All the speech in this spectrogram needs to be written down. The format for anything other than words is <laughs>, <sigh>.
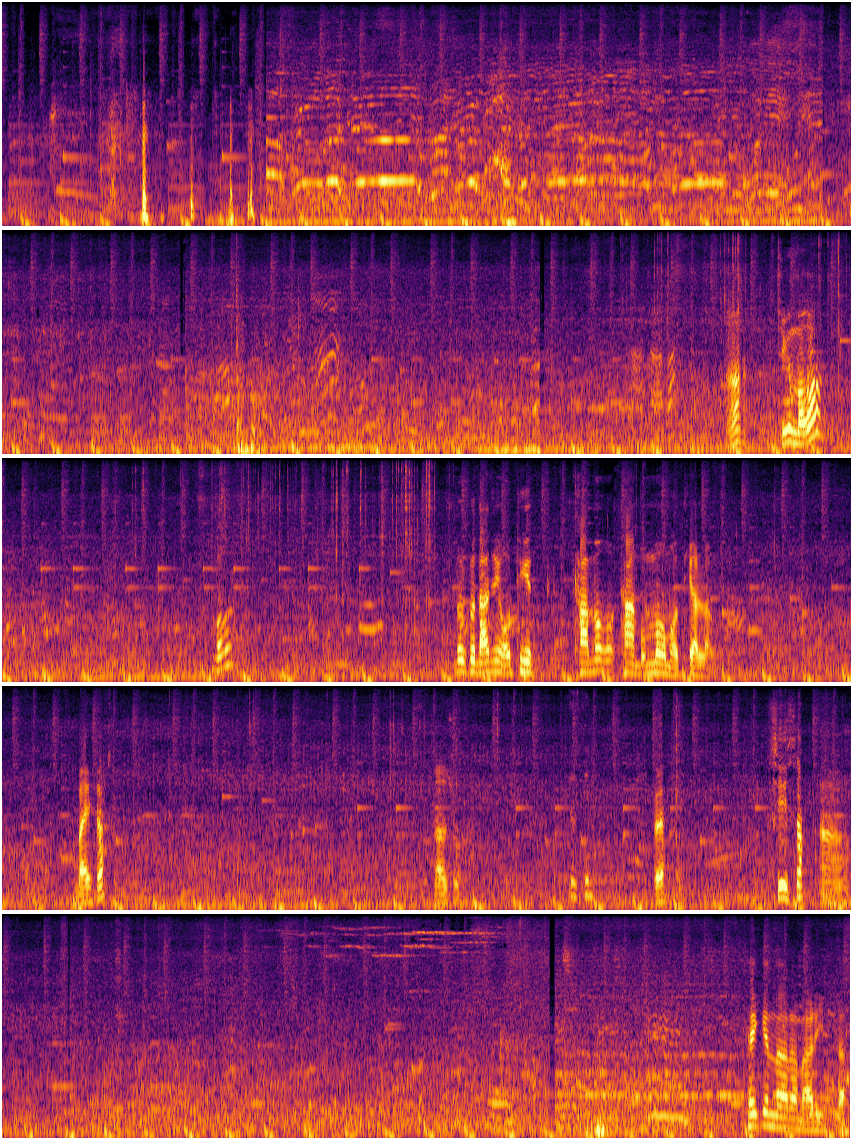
어? 지금 먹어? 먹어? 너 그거 나중에 어떻게 다 먹어 다 못 먹으면 어떻게 하려고? 맛있어? 나도 줘. 여기 왜? 씨 있어? 어. 세계 나라 말이 있다.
